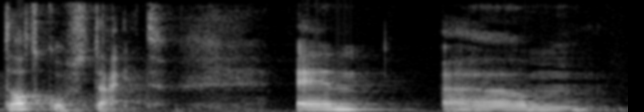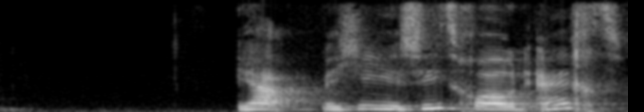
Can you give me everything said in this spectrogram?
dat kost tijd. En um, ja, weet je, je ziet gewoon echt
